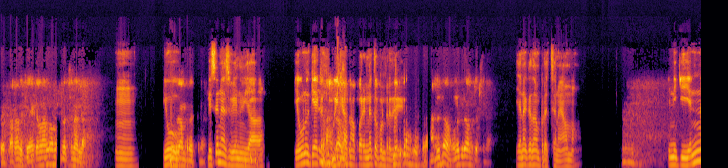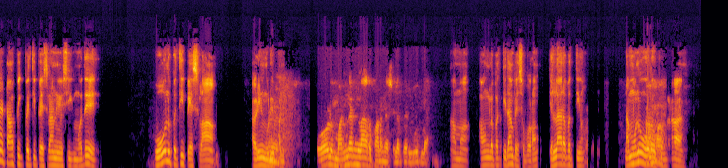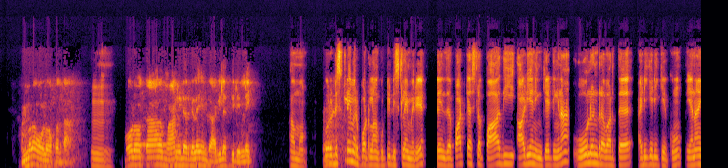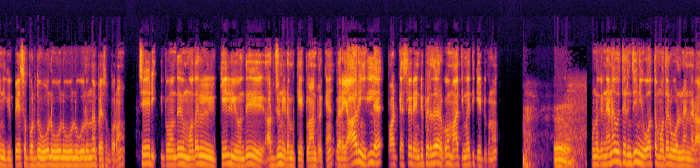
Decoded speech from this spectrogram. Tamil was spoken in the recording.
பரவாயில்ல கேட்கலாம்னு ஒன்றும் பிரச்சனை இல்லை. ம். யோ லிசனர்ஸ் வேணும்யா? எவனும் கேட்க போயிட்டான் அப்புறம் என்னத்த பண்றது? அதுதான் உனக்கு தான் பிரச்சனை. எனக்கு தான் பிரச்சனை ஆமா. இன்னைக்கு என்ன டாபிக் பத்தி பேசலாம்னு யோசிக்கும் போது ஓலு பத்தி பேசலாம் அப்படின்னு முடிவு ம். பண்ணேன். ஓடு மன்னன்லாம் இருப்பானுங்க சில பேர் ஊர்ல. ஆமா. அவங்கள பத்தி தான் பேச போறோம். எல்லார பத்தியும். நம்மளும் ஓலோ நம்மளும் ஓலோக்கம் தான். ம். ஓலோக்காத மானிடர்களே இந்த அகிலத்தில் இல்லை. ஆமா. ஒரு டிஸ்க்ளைமர் போட்டலாம் குட்டி டிஸ்க்ளைமரு இந்த பாட்காஸ்ட்ல பாதி ஆடியோ நீங்க கேட்டீங்கன்னா ஓலுன்ற வார்த்தை அடிக்கடி கேட்கும். ஏன்னா இன்னைக்கு பேச போறது ஓலு ஓலு ஓலு ஓலுன்னு தான் பேச போறோம். சரி இப்போ வந்து முதல் கேள்வி வந்து அர்ஜுனிடம் கேட்கலான் இருக்கேன். வேற யாரும் இல்ல. பாட்காஸ்ட்ல ரெண்டு பேர் தான் இருக்கோம். மாத்தி மாத்தி கேட்டுக்கணும். உனக்கு நினைவு தெரிஞ்சு நீ ஓத்த முதல் ஓல்னா என்னடா?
